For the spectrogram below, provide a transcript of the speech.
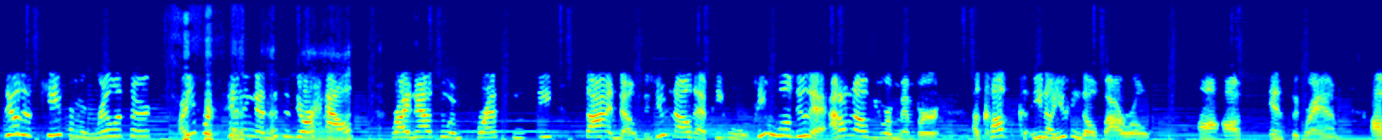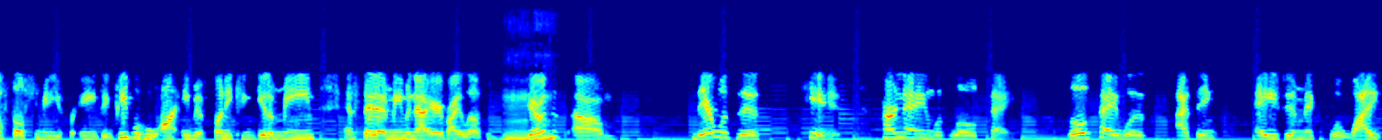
steal this key from a realtor? Are you pretending that this is your house right now to impress me? Side note did you know that people people will do that? I don't know if you remember a couple you know you can go viral on off instagram off social media for anything people who aren't even funny can get a meme and say that meme and now everybody loves them Mhm. there was this um there was this kid. Her name was Lil Tay. Lil Tay was, I think, Asian mixed with white,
